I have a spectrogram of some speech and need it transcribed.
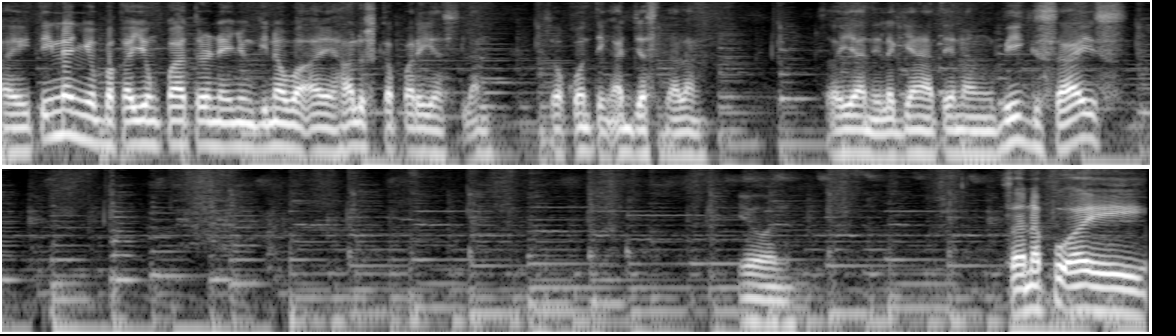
ay tingnan nyo baka yung pattern na inyong ginawa ay halos kaparehas lang. So, konting adjust na lang. So, yan, nilagyan natin ng big size. Yun. Sana po ay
